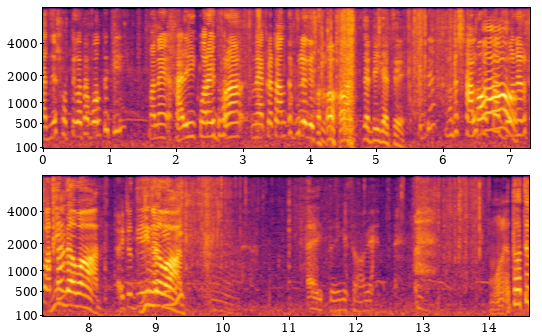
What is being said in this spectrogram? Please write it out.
আজকে সত্যি কথা বলতে কি মানে হাড়ি কড়াই ধরা না একটা টানতে ভুলে গেছি। আচ্ছা ঠিক আছে। আমাদের শাল পাতা বনের পাতা। জিন্দাবাদ। এটা দিয়ে জিন্দাবাদ। এই তো গেছে আগে মনে তো হচ্ছে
